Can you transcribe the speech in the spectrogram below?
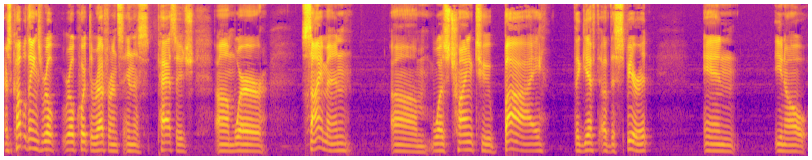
there's a couple things real real quick to reference in this passage um, where Simon um, was trying to buy the gift of the Spirit, and you know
